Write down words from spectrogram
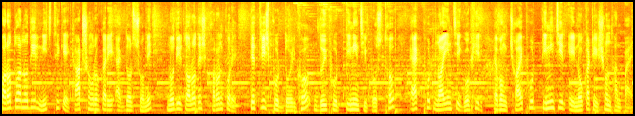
করতোয়া নদীর নিচ থেকে কাঠ সংগ্রহকারী একদল শ্রমিক নদীর তলদেশ খনন করে তেত্রিশ ফুট দৈর্ঘ্য, দুই ফুট তিন ইঞ্চি প্রস্থ, এক ফুট নয় ইঞ্চি গভীর এবং ছয় ফুট তিন ইঞ্চির এই নৌকাটির সন্ধান পায়।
